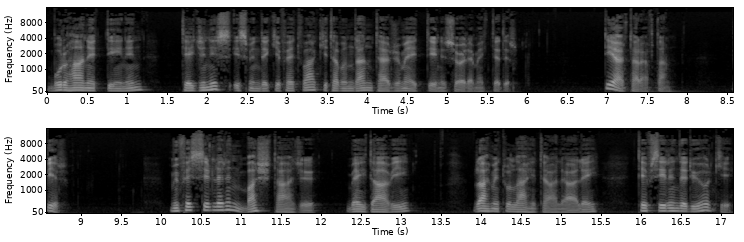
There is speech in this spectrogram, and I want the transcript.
Burhanettin'in Tecnis ismindeki fetva kitabından tercüme ettiğini söylemektedir. Diğer taraftan 1. Müfessirlerin baş tacı Beydavi rahmetullahi teala aleyh tefsirinde diyor ki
